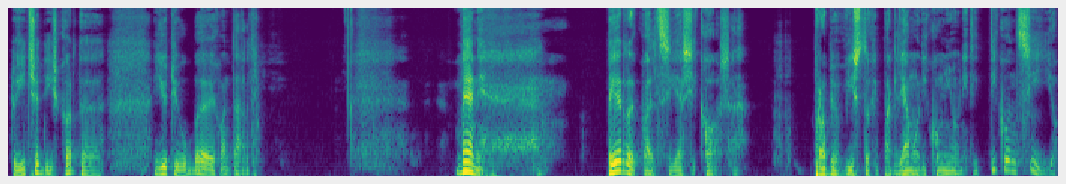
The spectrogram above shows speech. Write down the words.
Twitch, Discord, eh, YouTube e quant'altro. Bene, per qualsiasi cosa, proprio visto che parliamo di community, ti consiglio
